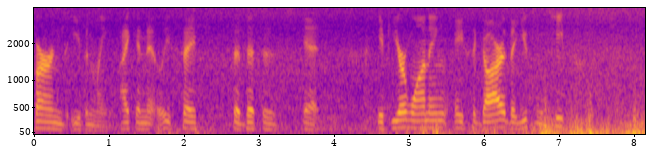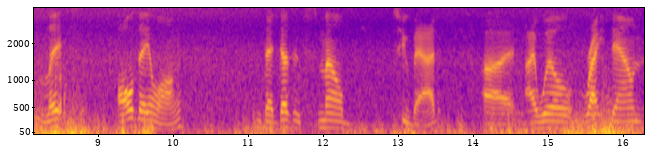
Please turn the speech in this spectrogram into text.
burned evenly. I can at least say that this is it. If you're wanting a cigar that you can keep lit all day long, that doesn't smell too bad. Uh, I will write down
